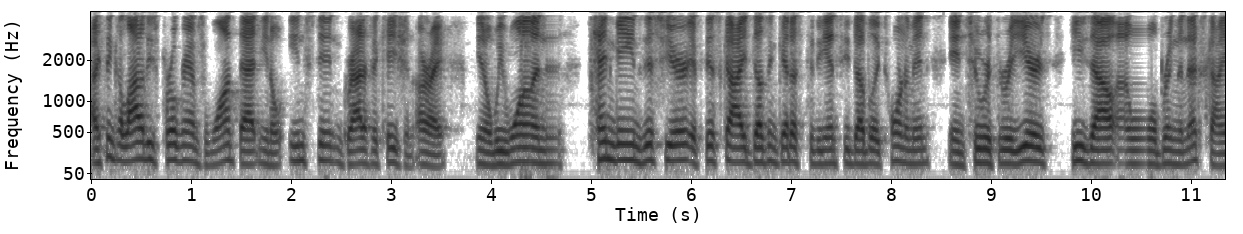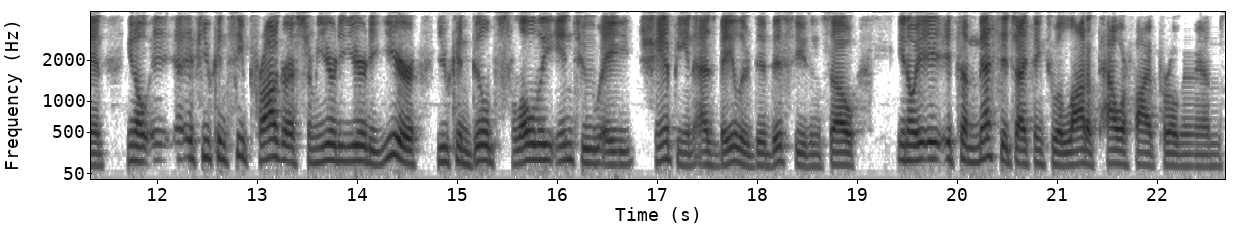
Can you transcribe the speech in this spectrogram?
I think a lot of these programs want that, you know, instant gratification. All right you know, we won 10 games this year. If this guy doesn't get us to the NCAA tournament in two or three years, he's out and we'll bring the next guy in. You know, if you can see progress from year to year to year, you can build slowly into a champion as Baylor did this season. So, you know, it, it's a message, I think, to a lot of Power Five programs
